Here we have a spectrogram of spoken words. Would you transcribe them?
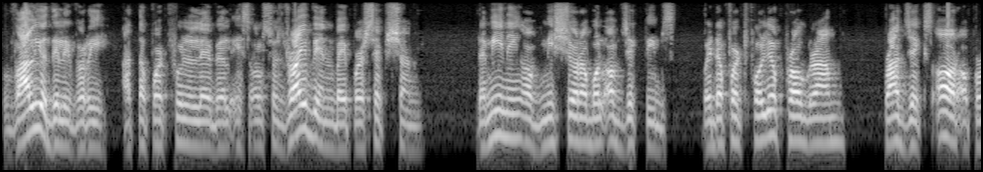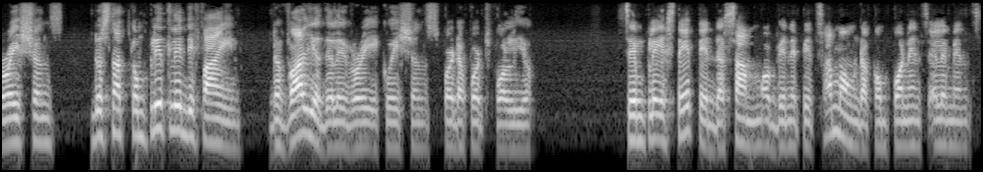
Value delivery at the portfolio level is also driven by perception, the meaning of measurable objectives by the portfolio program, projects, or operations does not completely define the value delivery equations for the portfolio. Simply stated, the sum of benefits among the components elements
